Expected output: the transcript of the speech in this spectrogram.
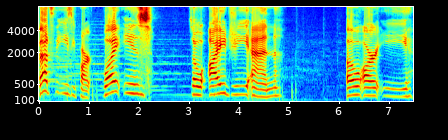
That's the easy part. What is so IGN O R E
